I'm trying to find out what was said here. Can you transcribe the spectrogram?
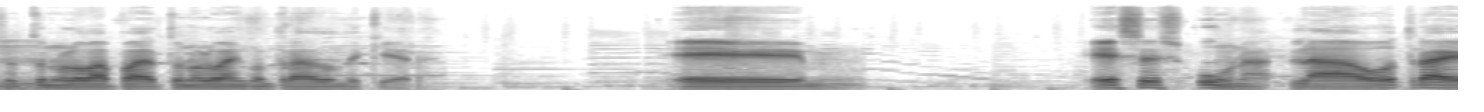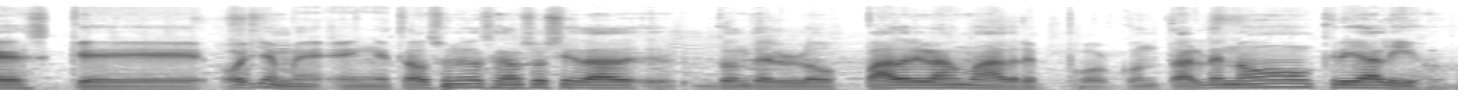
Eso tú no lo vas a, tú no lo vas a encontrar donde quiera. Eh, esa es una. La otra es que, óyeme, en Estados Unidos se dan sociedades eh, donde los padres y las madres, por contar de no criar al hijo,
